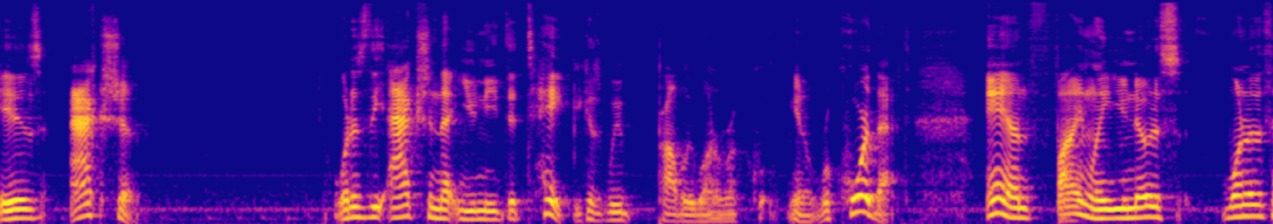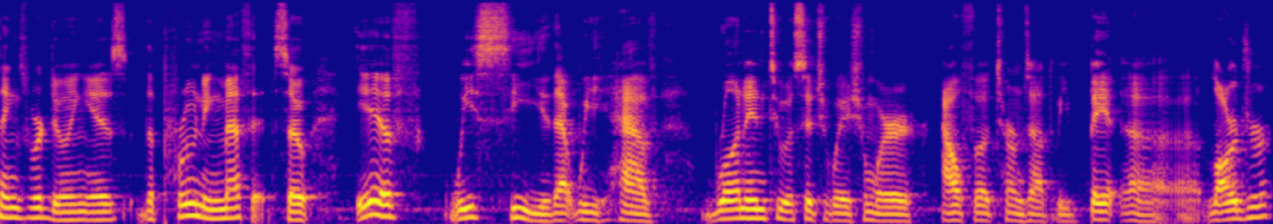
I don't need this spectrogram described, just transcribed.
is action what is the action that you need to take? Because we probably want to, you know, record that. And finally, you notice one of the things we're doing is the pruning method. So if we see that we have run into a situation where alpha turns out to be beta, uh, larger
